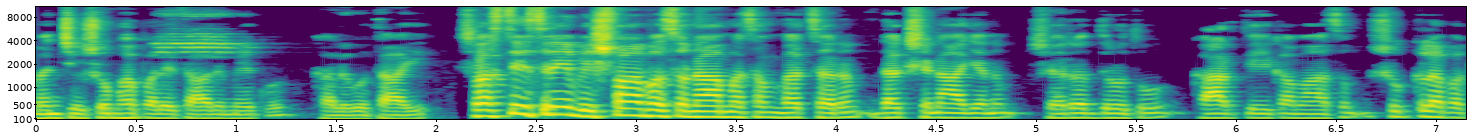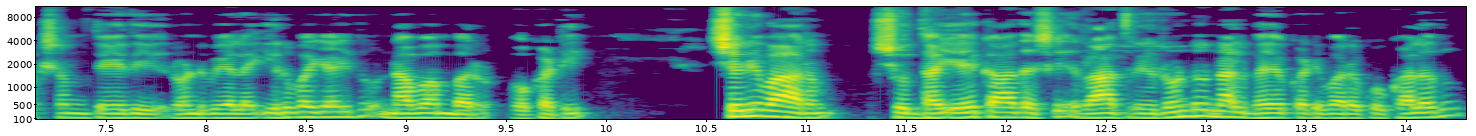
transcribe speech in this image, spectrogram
మంచి శుభ ఫలితాలు మీకు కలుగుతాయి. స్వస్తి శ్రీ విశ్వావసునామ సంవత్సరం దక్షిణాయనం శరదృతు కార్తీక మాసం శుక్లపక్షం తేదీ రెండు వేల ఇరవై ఐదు నవంబర్ ఒకటి. శనివారం శుద్ధ ఏకాదశి రాత్రి రెండు నలభై ఒకటి వరకు కలదు.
